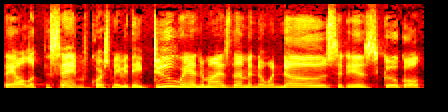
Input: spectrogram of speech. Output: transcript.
They all look the same. Of course, maybe they do randomize them, and no one knows. It is Google.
